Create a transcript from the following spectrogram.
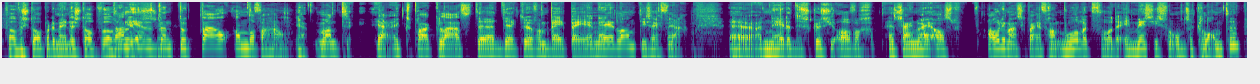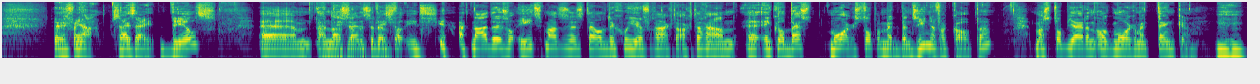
Van we stoppen ermee, dan stoppen we ook. Dan is het een totaal ander verhaal. Ja. Want ja, ik sprak laatst de directeur van BP in Nederland. Die zegt van ja, uh, een hele discussie over. zijn wij als oliemaatschappij verantwoordelijk voor de emissies van onze klanten? Zeg van ja, zij zei deels. Um, ja, en dan zeiden ze dat is wel iets. Nou, er is wel iets, maar ze stelden de goede vraag erachteraan. Uh, ik wil best morgen stoppen met benzine verkopen. Maar stop jij dan ook morgen met tanken? Mm -hmm.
